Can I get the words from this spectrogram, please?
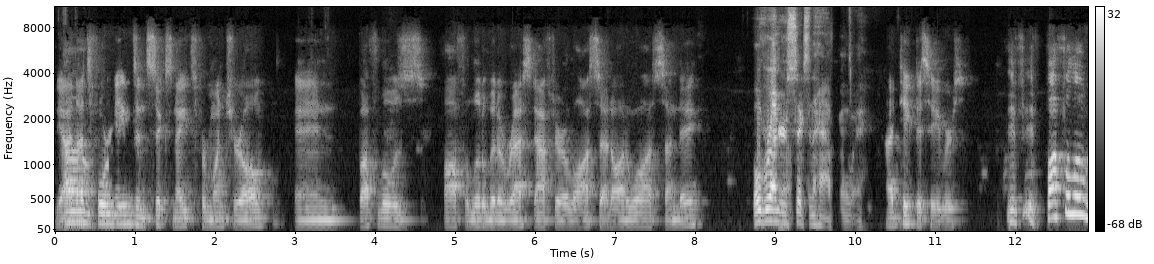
Yeah, that's um, four games in six nights for Montreal and Buffalo's off a little bit of rest after a loss at Ottawa Sunday. Over under yeah. six and a half, by the way. I'd take the Sabres. If if Buffalo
